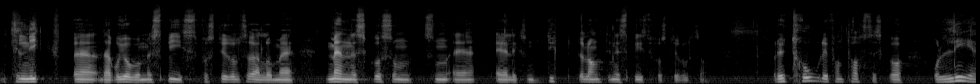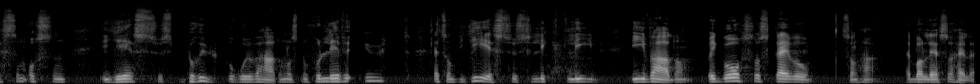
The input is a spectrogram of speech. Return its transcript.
en klinikk eh, der hun jobber med spiseforstyrrelser eller med mennesker som, som er, er liksom dypt og langt inn i spiseforstyrrelser. Og Det er utrolig fantastisk å, å lese om hvordan Jesus bruker henne i verden. Hvordan hun får leve ut et sånt Jesus-likt liv i verden. Og I går så skrev hun sånn her. Jeg bare leser hele.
